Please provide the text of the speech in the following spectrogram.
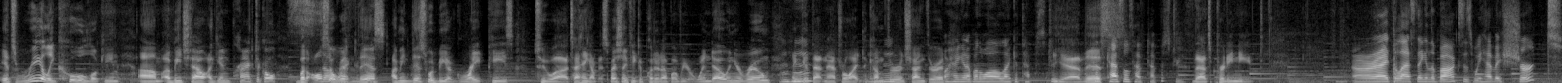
It's really cool looking. Um, a beach towel, again, practical, but also with practical. this, I mean, this would be a great piece to uh, to hang up, especially if you could put it up over your window in your room and get that natural light to come Mhm. through and shine through it. Or hang it up on the wall like a tapestry. Yeah, this castles have tapestries. that's pretty neat. All right, the last thing in the box is we have a shirt.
